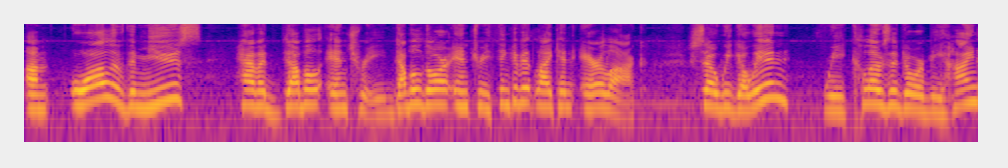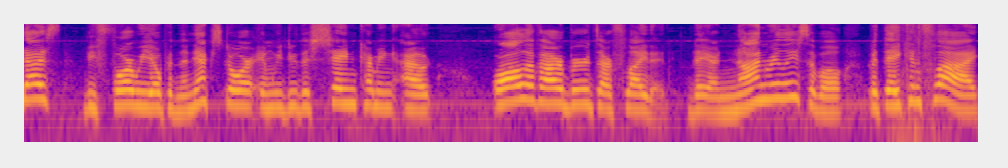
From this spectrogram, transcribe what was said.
Um, all of the mews have a double entry, double door entry. Think of it like an airlock. So we go in, we close the door behind us before we open the next door, and we do the same coming out all of our birds are flighted. They are non-releasable, but they can fly,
